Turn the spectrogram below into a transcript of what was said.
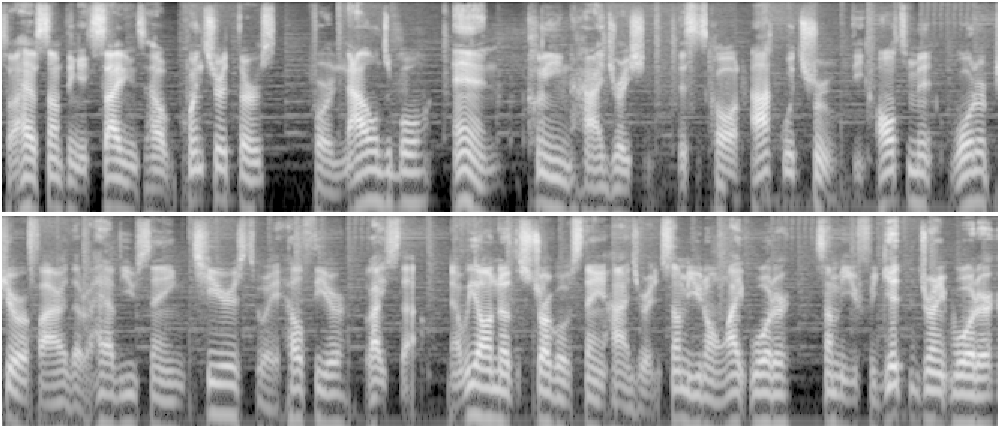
So I have something exciting to help quench your thirst for knowledgeable and clean hydration. This is called Aqua True, the ultimate water purifier that will have you saying cheers to a healthier lifestyle. Now, we all know the struggle of staying hydrated. Some of you don't like water, some of you forget to drink water,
